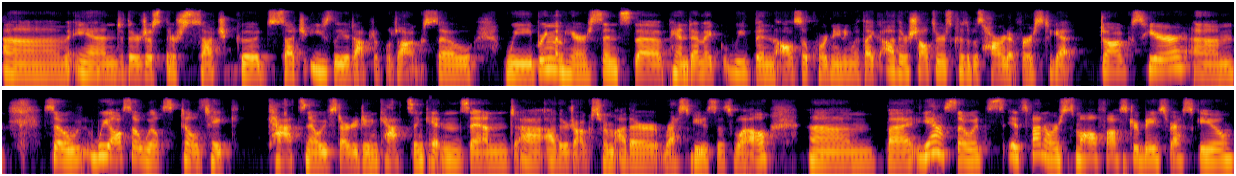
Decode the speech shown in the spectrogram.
Um, and they're just they're such good such easily adoptable dogs. So we bring them here. Since the pandemic we've been also coordinating with like other shelters because it was hard at first to get dogs here. Um, so we also will still take cats. Now we've started doing cats and kittens and uh, other dogs from other rescues as well. Um, but yeah so it's it's fun. We're a small foster based rescue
